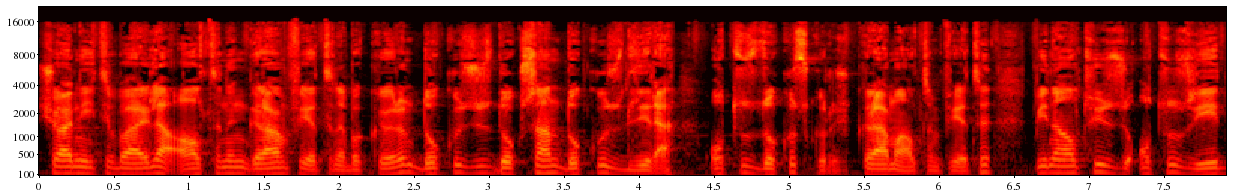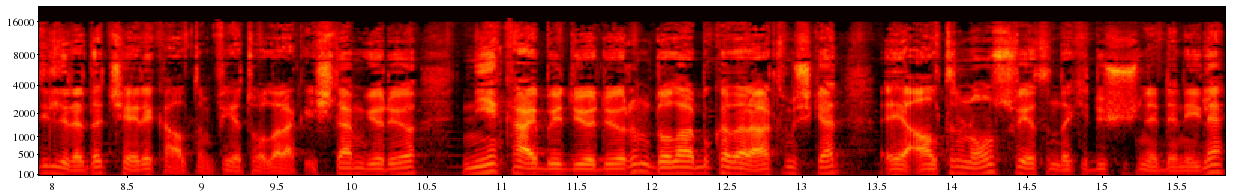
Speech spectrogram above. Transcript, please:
Şu an itibariyle altının gram fiyatına bakıyorum. 999 lira 39 kuruş gram altın fiyatı. 1637 lirada çeyrek altın fiyatı olarak işlem görüyor. Niye kaybediyor diyorum. Dolar bu kadar artmışken e, altının ons fiyatındaki düşüş nedeniyle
